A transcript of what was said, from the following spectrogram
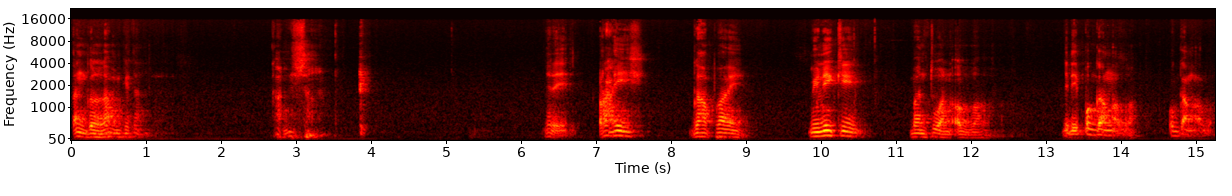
tenggelam kita enggak bisa jadi raih, gapai, miliki bantuan Allah. Jadi pegang Allah, pegang Allah.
